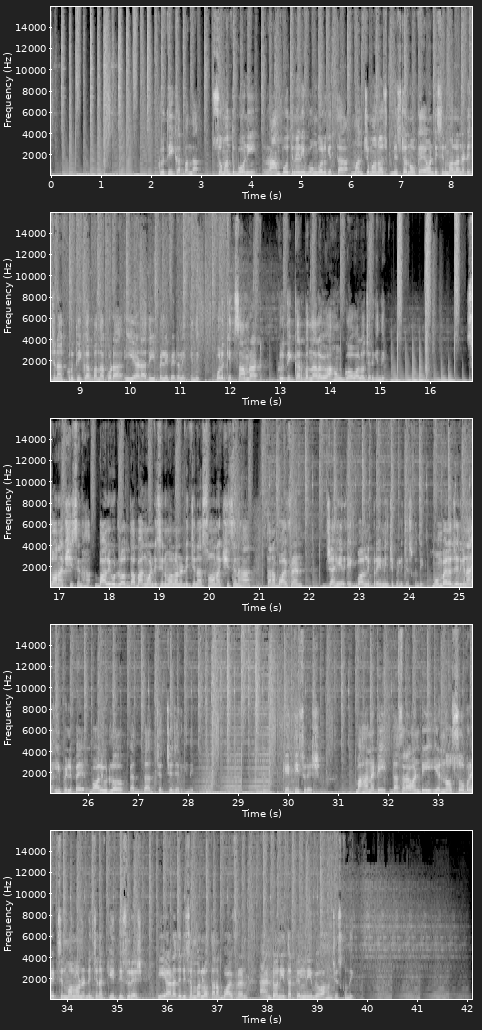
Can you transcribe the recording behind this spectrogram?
కృతి కర్బంద సుమంత్ బోని రామ్ పోతినేని ఒంగోలు గిత్త మంచు మనోజ్ మిస్టర్ నోకయ్య వంటి సినిమాల్లో నటించిన కృతి కర్బంద కూడా ఈ ఏడాది పెళ్ళిపేటలు ఎక్కింది పులకిత్ సామ్రాట్ కృతి కర్బందాల వివాహం గోవాలో జరిగింది. సోనాక్షి సిన్హా. బాలీవుడ్లో దబాంగ్ వంటి సినిమాలో నటించిన సోనాక్షి సిన్హా తన బాయ్ ఫ్రెండ్ జహీర్ ఇక్బాల్ని ప్రేమించి పెళ్ళి చేసుకుంది. ముంబైలో జరిగిన ఈ పెళ్ళిపై బాలీవుడ్లో పెద్ద చర్చ జరిగింది. కీర్తి సురేష్. మహానటి దసరా వంటి ఎన్నో సూపర్ హిట్ సినిమాల్లో నటించిన కీర్తి సురేష్ ఈ ఏడాది డిసెంబర్లో తన బాయ్ ఫ్రెండ్ యాంటోనీ తట్టిల్ని వివాహం చేసుకుంది.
